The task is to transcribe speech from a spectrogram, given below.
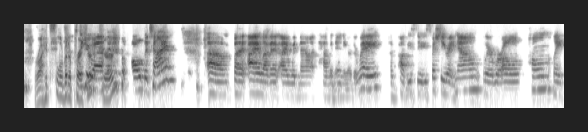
right. It's a little bit of pressure, to, uh, sure. All the time. Um, but I love it. I would not have it any other way. Obviously, especially right now where we're all home, like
